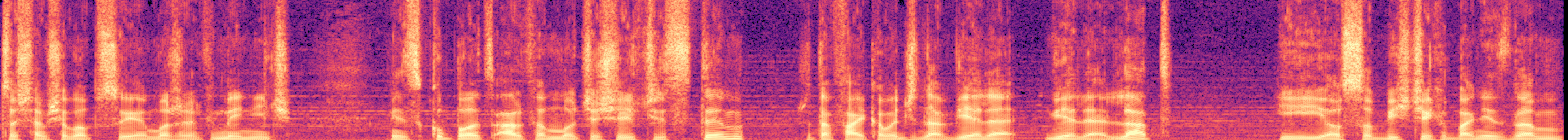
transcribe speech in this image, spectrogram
Coś tam się popsuje, możemy wymienić. Więc kupując alfę możecie się liczyć z tym, że ta fajka będzie na wiele, wiele lat. I osobiście chyba nie znam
